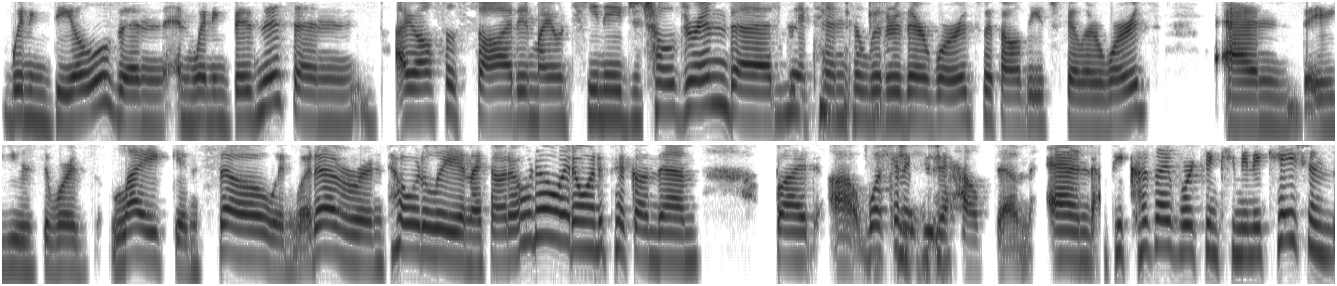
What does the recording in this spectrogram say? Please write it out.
winning deals and, and winning business. And I also saw it in my own teenage children that they tend to litter their words with all these filler words. And they use the words like and so and whatever and totally. And I thought, oh no, I don't want to pick on them. But uh, what can I do to help them? And because I've worked in communications,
